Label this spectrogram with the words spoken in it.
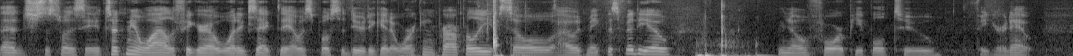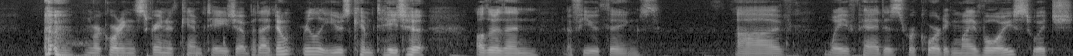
that's just what I say. It took me a while to figure out what exactly I was supposed to do to get it working properly, so I would make this video, you know, for people to figure it out. I'm recording the screen with Camtasia, but I don't really use Camtasia other than a few things. Uh, WavePad is recording my voice, which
